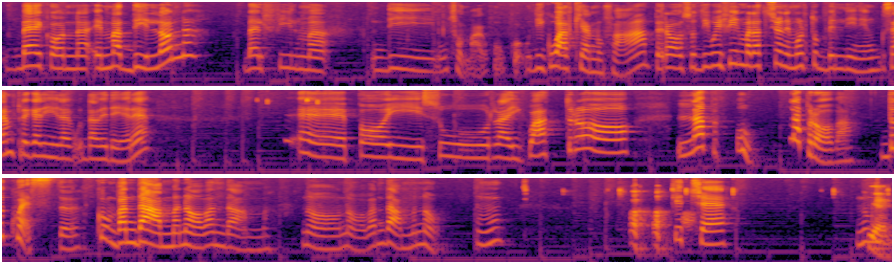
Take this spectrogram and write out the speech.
Bacon e Matt Dillon, bel film di, insomma, di qualche anno fa, però sono di quei film d'azione molto bellini, sempre carini da, da vedere. E poi su Rai 4 la, uh, la prova, The Quest con Van Damme, no, Van Damme, no, no, Van Damme, no. Mm? Che c'è? Non- è?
